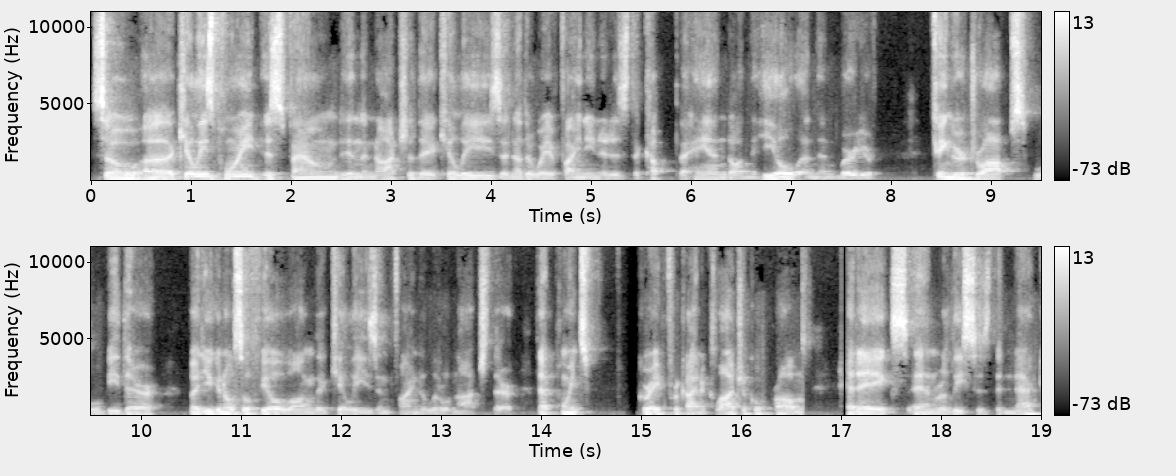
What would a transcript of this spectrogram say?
So uh, Achilles point is found in the notch of the Achilles. Another way of finding it is to cup the hand on the heel and then where your finger drops will be there. But you can also feel along the Achilles and find a little notch there. That point's great for gynecological problems, headaches, and releases the neck.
